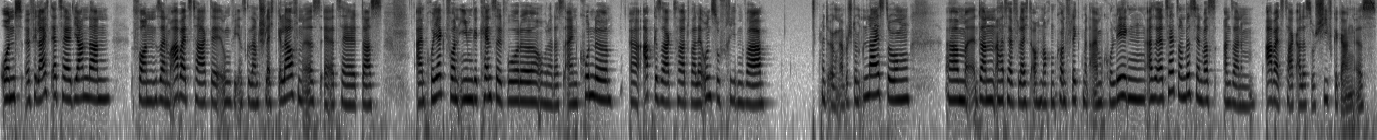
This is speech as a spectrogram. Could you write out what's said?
Und äh, vielleicht erzählt Jan dann von seinem Arbeitstag, der irgendwie insgesamt schlecht gelaufen ist. Er erzählt, dass ein Projekt von ihm gecancelt wurde oder dass ein Kunde äh, abgesagt hat, weil er unzufrieden war mit irgendeiner bestimmten Leistung. Ähm, dann hat er vielleicht auch noch einen Konflikt mit einem Kollegen. Also er erzählt so ein bisschen, was an seinem Arbeitstag alles so schief gegangen ist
